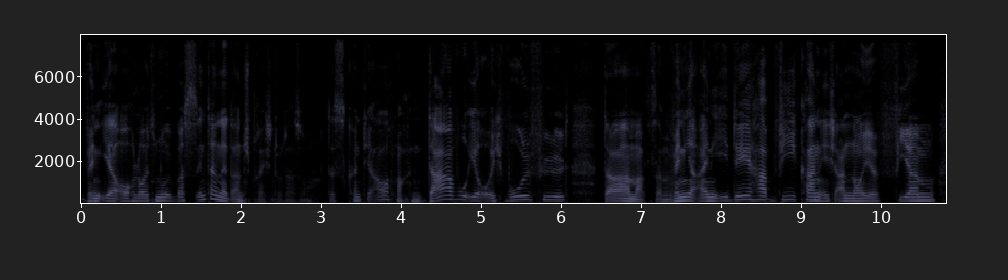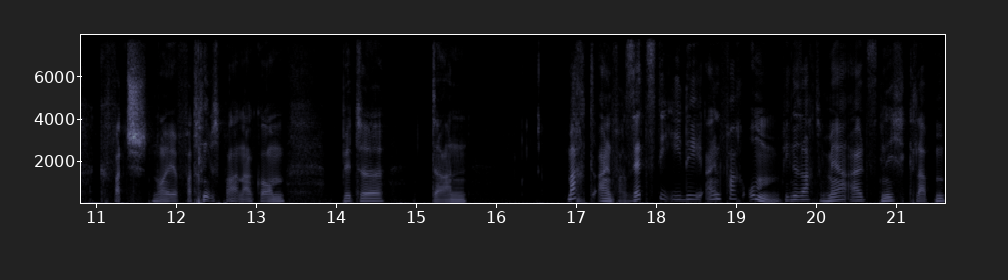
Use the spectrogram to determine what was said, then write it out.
Wenn ihr auch Leute nur übers Internet ansprecht oder so. Das könnt ihr auch machen. Da, wo ihr euch wohlfühlt, da macht es an. Wenn ihr eine Idee habt, wie kann ich an neue Firmen, Quatsch, neue Vertriebspartner kommen, bitte dann macht einfach, setzt die Idee einfach um. Wie gesagt, mehr als nicht klappen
